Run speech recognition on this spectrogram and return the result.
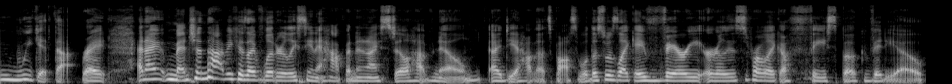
we get that, right? And I mentioned that because I've literally seen it happen and I still have no idea how that's possible. This was like a very early, this is probably like a Facebook video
